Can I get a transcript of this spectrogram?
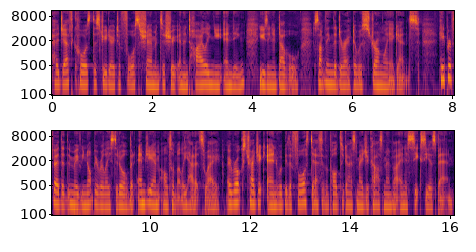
her death caused the studio to force Sherman to shoot an entirely new ending using a double, something the director was strongly against. He preferred that the movie not be released at all, but MGM ultimately had its way. O'Rourke's tragic end would be the fourth death of a Poltergeist major cast member in a six year span.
